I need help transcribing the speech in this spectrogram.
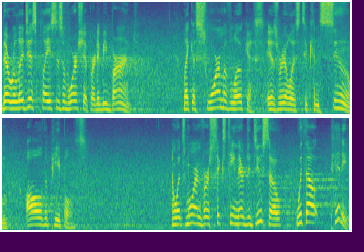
Their religious places of worship are to be burned. Like a swarm of locusts, Israel is to consume all the peoples. And what's more, in verse 16, they're to do so without pity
